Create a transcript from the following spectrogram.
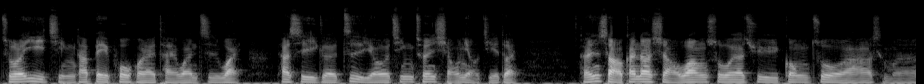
除了疫情他被迫回来台湾之外，他是一个自由青春小鸟阶段，很少看到小汪说要去工作啊，什么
